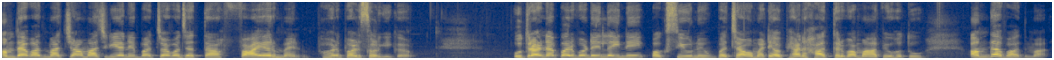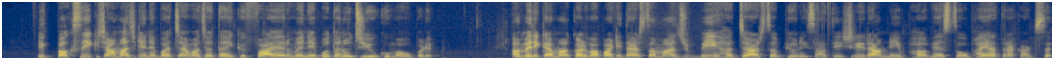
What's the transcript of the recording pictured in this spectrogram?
અમદાવાદમાં ચામાચડિયાને બચાવવા જતા ફાયરમેન ભળભળ સળગી ગયો. ઉત્તરાયણના પર્વને લઈને પક્ષીઓને બચાવવા માટે અભિયાન હાથ ધરવામાં આવ્યું હતું. અમદાવાદમાં એક પક્ષી ચામાચડીને બચાવવા જતાં એક ફાયરમેને પોતાનો જીવ ગુમાવવો પડ્યો. અમેરિકામાં કડવા પાટીદાર સમાજ બે હજાર સભ્યોની સાથે શ્રીરામની ભવ્ય શોભાયાત્રા કાઢશે.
